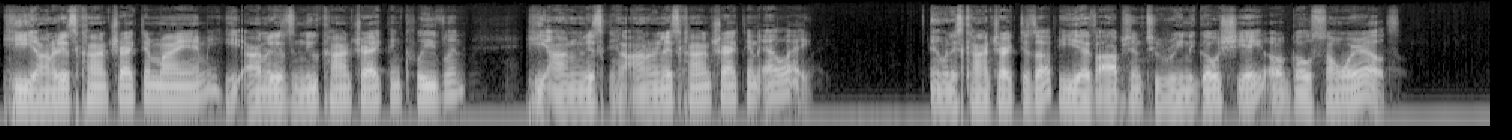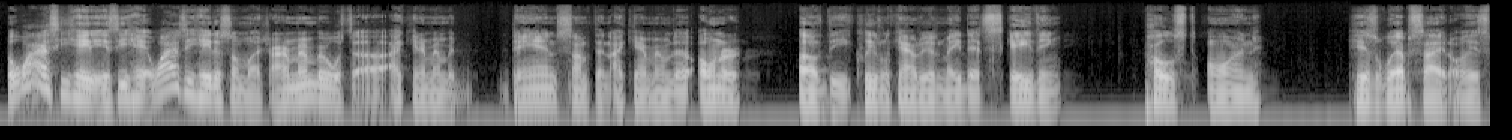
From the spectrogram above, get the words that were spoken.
he honored his contract in Miami. He honored his new contract in Cleveland. He honored his honoring his contract in L.A. And when his contract is up, he has the option to renegotiate or go somewhere else. But why is he hated? Is he hate? Why is he hated so much? I remember was uh, I can't remember Dan something. I can't remember the owner of the Cleveland Cavaliers made that scathing post on his website or his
